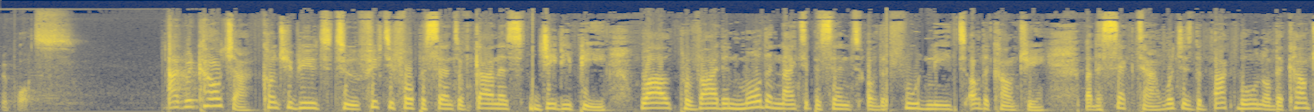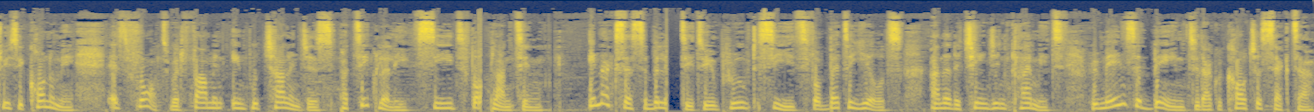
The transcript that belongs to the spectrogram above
reports. Agriculture contributes to 54% of Ghana's GDP while providing more than 90% of the food needs of the country. But the sector, which is the backbone of the country's economy, is fraught with farming input challenges, particularly seeds for planting. Inaccessibility to improved seeds for better yields under the changing climate remains a bane to the agriculture sector.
